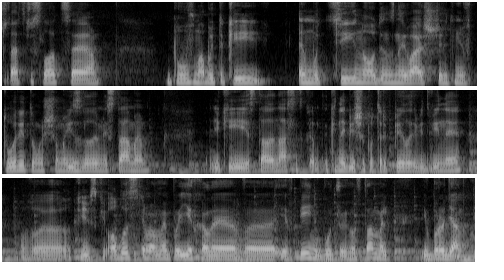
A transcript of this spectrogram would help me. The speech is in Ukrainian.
Четверте число це був, мабуть, такий емоційно один з найважчих днів в турі, тому що ми їздили містами, які стали наслідками, які найбільше потерпіли від війни в Київській області. Ми поїхали в Ірпінь, Бучу і Гостомель і в Бородянку.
